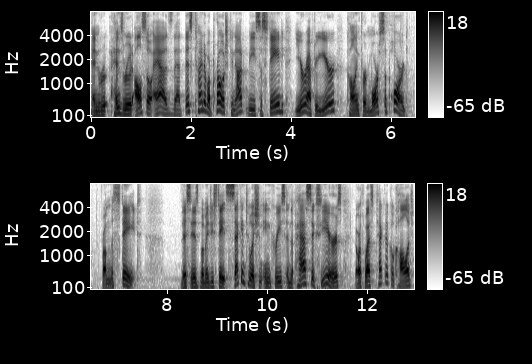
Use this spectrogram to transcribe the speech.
Hensrud also adds that this kind of approach cannot be sustained year after year, calling for more support from the state. This is Bemidji State's second tuition increase in the past six years. Northwest Technical College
